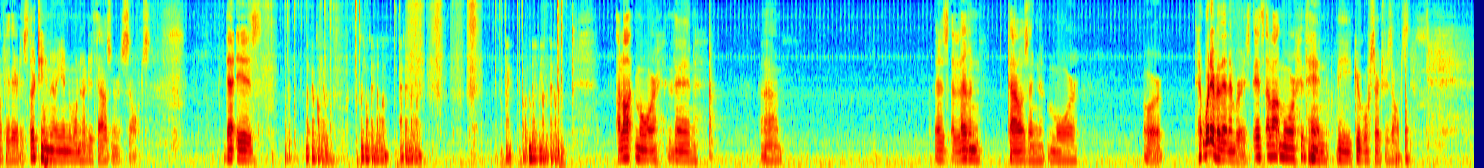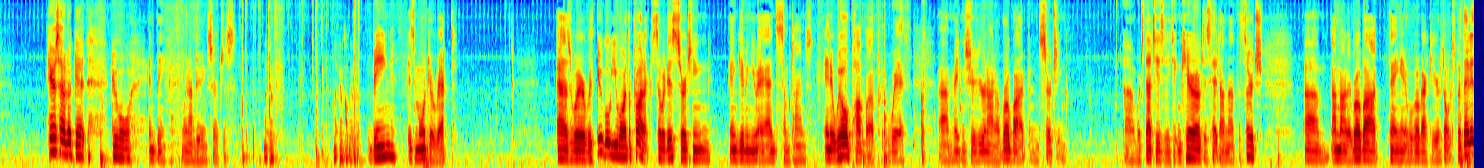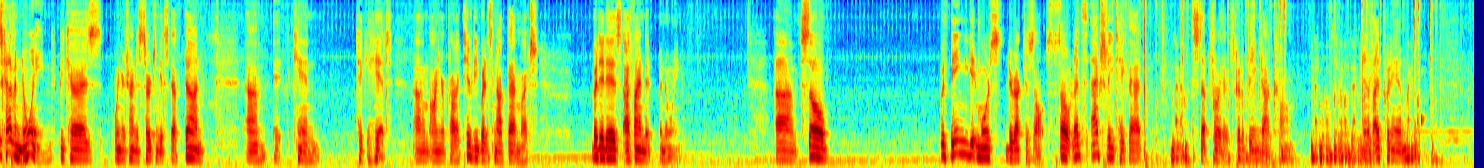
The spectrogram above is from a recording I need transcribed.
Okay, there it is. 13,100,000 results. That is. A lot more than. Um, that is 11,000 more or whatever that number is. It's a lot more than the Google search results. Here's how I look at Google and Bing when I'm doing searches. Bing is more direct, as where with Google you are the product, so it is searching and giving you ads sometimes, and it will pop up with um, making sure you're not a robot and searching uh, which that's easily taken care of. Just hit I'm not the search. Um, I'm not a robot thing, and it will go back to your results. But that is kind of annoying because when you're trying to search and get stuff done, um, it can take a hit um, on your productivity, but it's not that much. But it is, I find it annoying. Um, so with Bing, you get more direct results. So let's actually take that a step further. Let's go to Bing.com. And if I put in,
